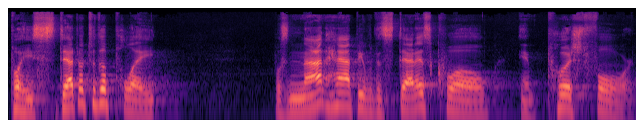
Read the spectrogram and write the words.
But he stepped up to the plate, was not happy with the status quo, and pushed forward.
